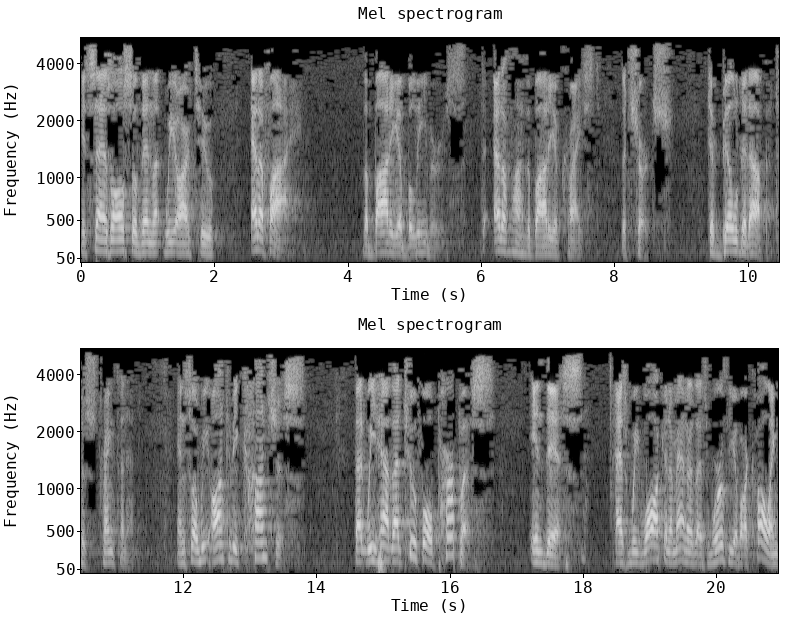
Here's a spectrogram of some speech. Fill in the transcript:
It says also then that we are to edify the body of believers to edify the body of Christ, the church, to build it up, to strengthen it. And so we ought to be conscious that we have that twofold purpose in this. As we walk in a manner that's worthy of our calling,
